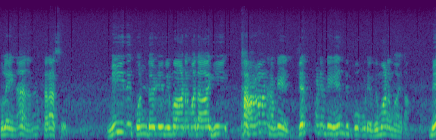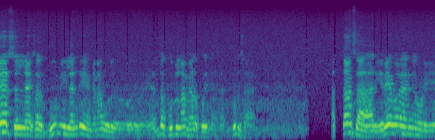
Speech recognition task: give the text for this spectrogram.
துளைனா தராசு. மீது கொண்டெழு விமானமதாகி டான் அப்படியே ஜெட் பண்ணி அப்படியே ஏந்து போகக்கூடிய விமானமாகதான் மேற் செல்ல சார் பூமியில இருந்து எங்கன்னா ஒரு ஒரு எந்த பொருள்லாம் மேல போயிருக்காங்க. சார் புது சார்? அதுதான் சார் இறைவனுடைய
